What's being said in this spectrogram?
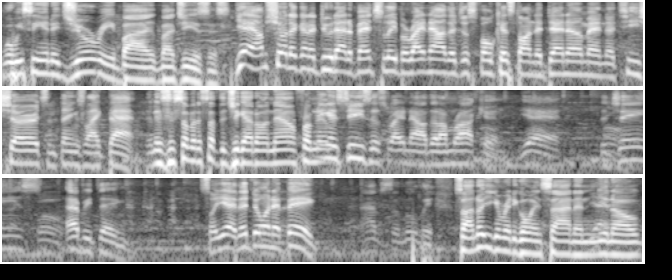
Will we see any jewelry by by Jesus? Yeah, I'm sure they're gonna do that eventually, but right now they're just focused on the denim and the t-shirts and things like that. And is this some of the stuff that you got on now from them? is Jesus right now that I'm rocking. Yeah, the oh. jeans, oh. everything. So yeah, they're doing it big. Absolutely. So I know you can ready to go inside and you know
